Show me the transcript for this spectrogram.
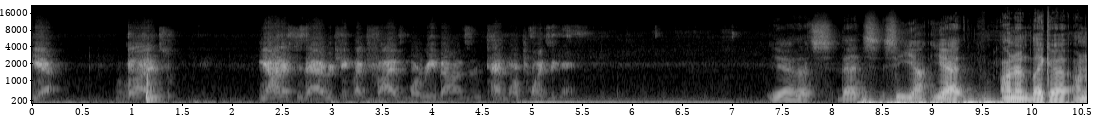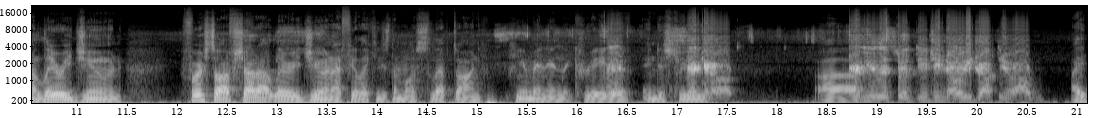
Yeah, but Giannis is averaging like five more rebounds and 10 more points a game. Yeah, that's that's see yeah, yeah on a like a on a Larry June First off, shout out Larry June. I feel like he's the most slept on human in the creative industry. Second off, uh, have you listened? Did you know he dropped a new album? I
